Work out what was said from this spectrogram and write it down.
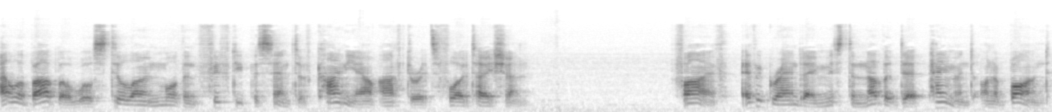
Alibaba will still own more than 50% of Cainiao after its flotation. 5. Evergrande missed another debt payment on a bond,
